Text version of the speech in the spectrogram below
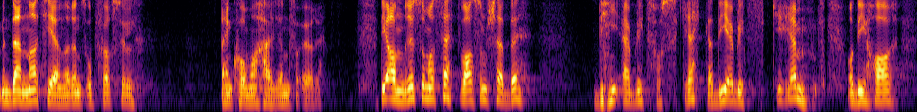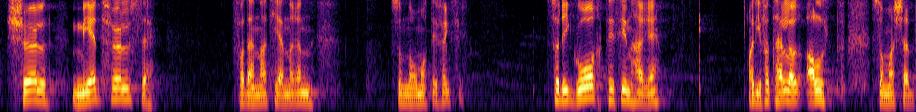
Men denne tjenerens oppførsel den kommer Herren for øre. De andre som har sett hva som skjedde, de er blitt forskrekka, de er blitt skremt, og de har sjøl medfølelse for denne tjeneren som nå måtte i fengsel. Så de går til sin herre, og de forteller alt som har skjedd.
